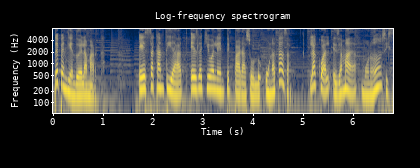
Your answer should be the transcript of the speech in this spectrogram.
dependiendo de la marca. Esta cantidad es la equivalente para solo una taza, la cual es llamada monodosis.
